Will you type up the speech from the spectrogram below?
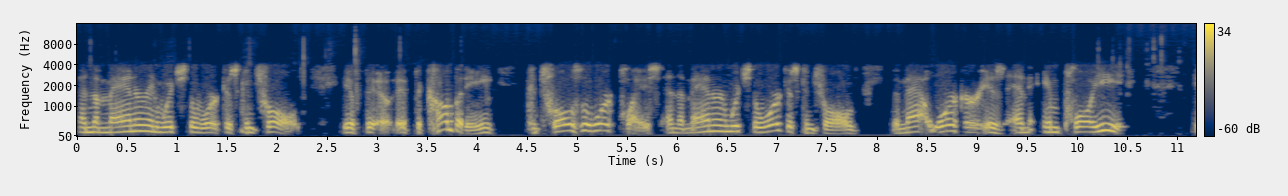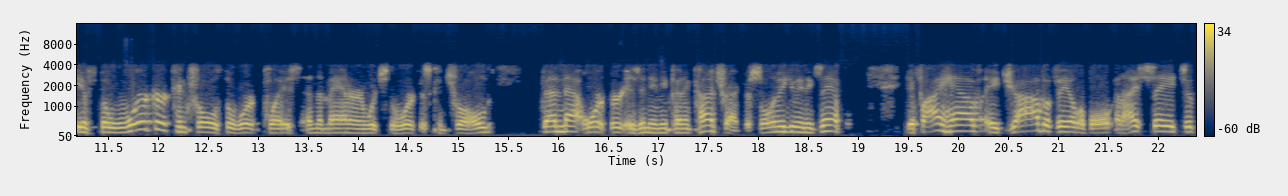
and the manner in which the work is controlled? If the, if the company controls the workplace and the manner in which the work is controlled, then that worker is an employee. If the worker controls the workplace and the manner in which the work is controlled, then that worker is an independent contractor. So let me give you an example. If I have a job available and I say to,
